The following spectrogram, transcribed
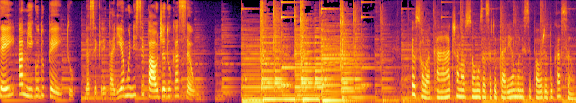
SEI Amigo do Peito, da Secretaria Municipal de Educação. Eu sou a Kátia, nós somos a Secretaria Municipal de Educação.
